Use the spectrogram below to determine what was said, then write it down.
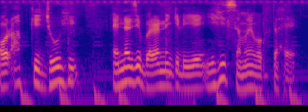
और आपकी जो ही एनर्जी बढ़ाने के लिए यही समय वक्त है।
